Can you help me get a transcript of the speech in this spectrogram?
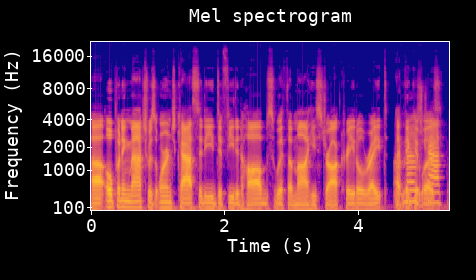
Uh, opening match was Orange Cassidy defeated Hobbs with a Mahi straw cradle, right? I think it was. Mousetrap,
